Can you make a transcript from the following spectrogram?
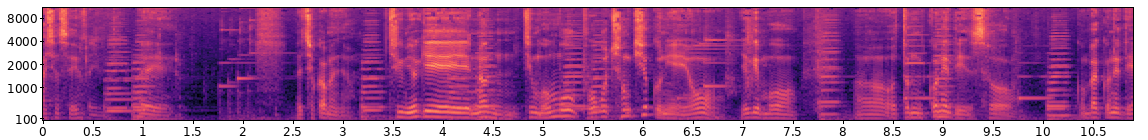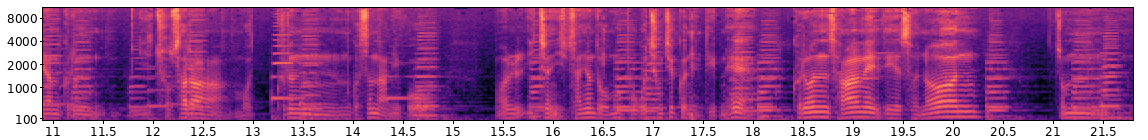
하셨어요? 네. 네, 잠깐만요. 지금 여기는 지금 업무 보고 청취권이에요. 여기 뭐 어, 어떤 건에 대해서 건발 건에 대한 그런 이 조사라 뭐 그런 것은 아니고 올 2024년도 업무 보고 청취권이기 때문에 그런 사안에 대해서는 좀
